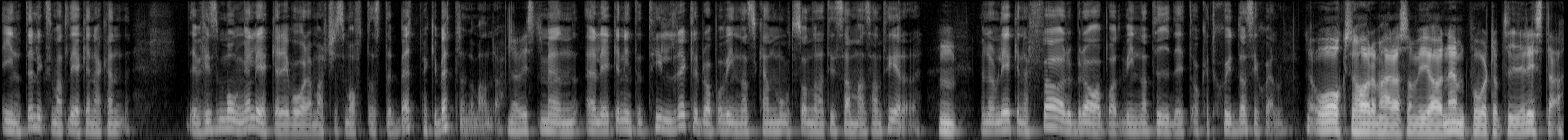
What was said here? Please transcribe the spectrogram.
Inte liksom att lekarna kan, det finns många lekar i våra matcher som oftast är bet, mycket bättre än de andra. Ja. Men är leken inte tillräckligt bra på att vinna så kan motståndarna tillsammans hantera det. Mm. Men om leken är för bra på att vinna tidigt och att skydda sig själv. Och också ha de här som vi har nämnt på vår topp 10-lista.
